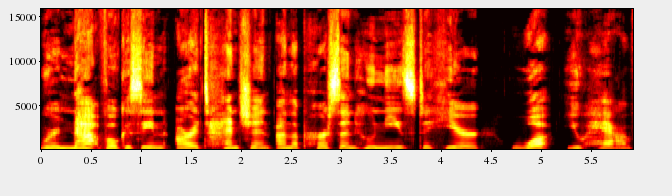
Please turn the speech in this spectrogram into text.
We're not focusing our attention on the person who needs to hear what you have.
